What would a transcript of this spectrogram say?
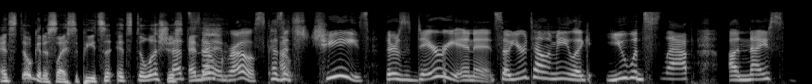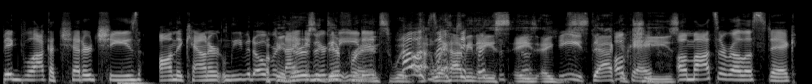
and still get a slice of pizza. It's delicious, That's and so then gross because it's cheese. There's dairy in it. So you're telling me like you would slap a nice big block of cheddar cheese on the counter, leave it overnight, there's and you're going to eat it? with- How is with having a- a- a stack of cheese. a mozzarella stick.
